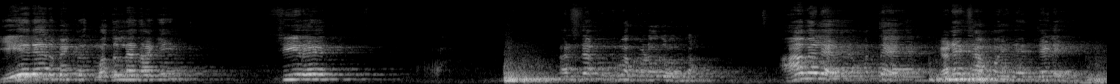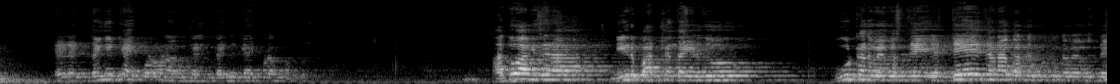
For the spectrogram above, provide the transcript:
ಏನೇನು ಬೇಕು ಮೊದಲನೇದಾಗಿ ಸೀರೆ, ಅರಿಶಿನ ಕುಟುಂಬ ಕೊಡೋದು ಅಂತ. ಆಮೇಲೆ ಮತ್ತೆ ಗಣೇಶ ಹಬ್ಬ ಇದೆ ಅಂತೇಳಿ ಎರಡು ತೆಂಗಿನಕಾಯಿ ಕೊಡೋಣ ಅಂತೇಳಿ ತೆಂಗಿನಕಾಯಿ ಕೂಡ ಕೊಟ್ಟರು ಅದು ಆಗಿದೆ ನೀರು ಬಾಟ್ಲಿಂದ ಹಿಡಿದು ಊಟದ ವ್ಯವಸ್ಥೆ, ಎಷ್ಟೇ ಜನ ಬಂದು ಊಟದ ವ್ಯವಸ್ಥೆ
